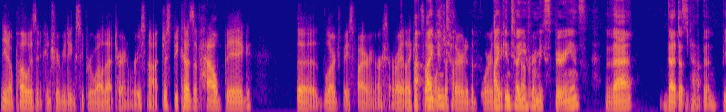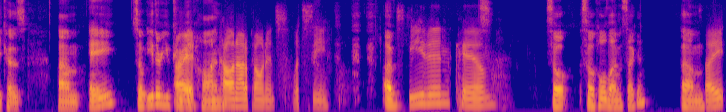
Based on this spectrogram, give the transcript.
you know, Poe isn't contributing super well that turn where he's not, just because of how big the large base firing arcs are, right? Like it's almost a tell- third of the board. I can tell you from experience that that doesn't happen because um a so either you All commit right, Han I'm calling out opponents. Let's see. um, Stephen Kim. so so hold on a second. Um, Site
